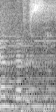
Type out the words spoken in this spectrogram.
I've never seen.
